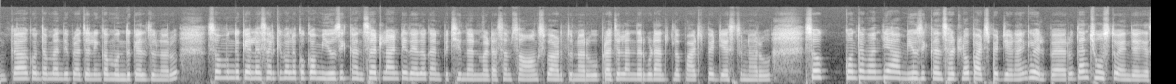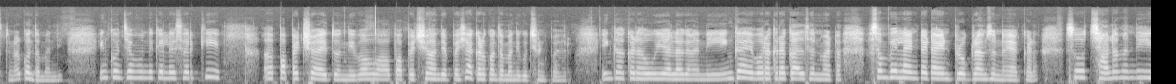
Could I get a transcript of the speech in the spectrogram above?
ఇంకా కొంతమంది ప్రజలు ఇంకా ముందుకెళ్తున్నారు. సో ముందుకు వెళ్ళేసరికి వాళ్ళకు ఒక మ్యూజిక్ కన్సర్ట్ లాంటిది ఏదో కనిపించింది అనమాట సమ్ సాంగ్స్ పాడుతున్నారు. ప్రజలందరూ కూడా అందులో పార్టిసిపేట్ చేస్తున్నారు. సో కొంతమంది ఆ మ్యూజిక్ కన్సర్ట్లో పార్టిసిపేట్ చేయడానికి వెళ్ళిపోయారు. దాన్ని చూస్తూ ఎంజాయ్ చేస్తున్నారు కొంతమంది. ఇంకొంచెం ముందుకు వెళ్ళేసరికి పప్పెట్ షో అవుతుంది వా వా పప్పెట్ షో అని చెప్పేసి అక్కడ కొంతమంది కూర్చుండిపోయారు. ఇంకా అక్కడ ఊయల కానీ ఇంకా ఏవో రకరకాల్స్ అనమాట సమ్ వెల్ ఎంటర్టైన్ ప్రోగ్రామ్స్ ఉన్నాయి అక్కడ. సో చాలామంది ఈ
